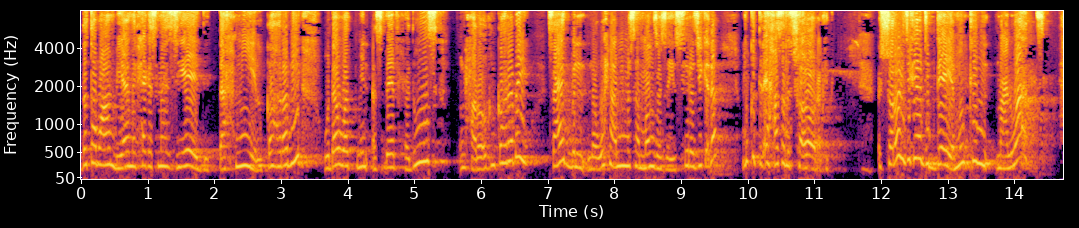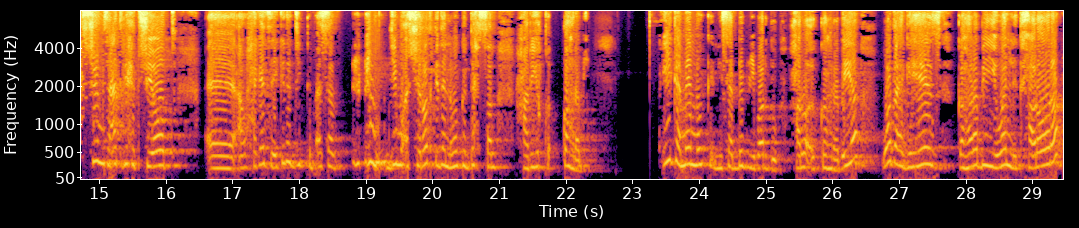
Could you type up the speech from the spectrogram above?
ده طبعا بيعمل حاجة اسمها زيادة تحميل كهربي ودوت من أسباب حدوث الحرائق الكهربية. ساعات لو إحنا عاملين مثلا منظر زي الصورة دي كده ممكن تلاقي حصلت شرارة كده. الشرارة دي كده دي بداية. ممكن مع الوقت تشم ساعات ريحة شياط أو حاجات زي كده. دي بتبقى سبب دي مؤشرات كده إن ممكن تحصل حريق كهربي. إيه كمان ممكن يسبب لي برضو حرائق كهربية؟ وضع جهاز كهربي يولد حرارة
